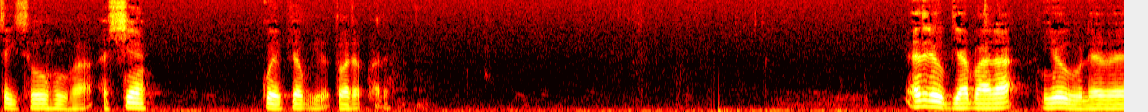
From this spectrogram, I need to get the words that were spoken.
စိတ်ဆိုးမှုဟာအရှင်း ကွယ်ပြောက်ပြီးတော့သွားတတ်ပါတယ်အဲ့ဒီလိုပြပါဒမျိုးကိုလည်းပဲ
